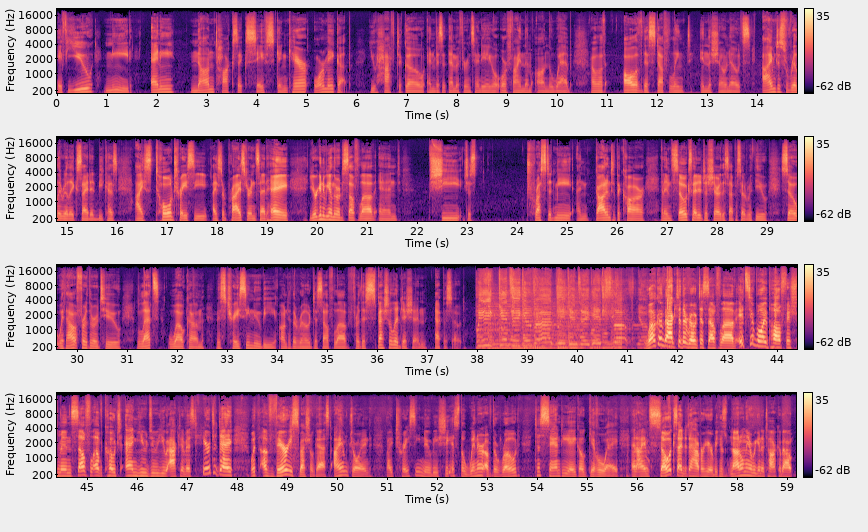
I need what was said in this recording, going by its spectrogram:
If you need any non toxic, safe skincare or makeup, you have to go and visit them if you're in San Diego or find them on the web. I will have all of this stuff linked in the show notes. I'm just really, really excited because I told Tracy, I surprised her and said, Hey, you're going to be on the road to self love. And she just trusted me and got into the car. And I'm so excited to share this episode with you. So, without further ado, let's welcome Miss Tracy Newby onto the road to self love for this special edition episode. Welcome back to the Road to Self Love. It's your boy Paul Fishman, self love coach and You Do You activist, here today with a very special guest. I am joined by Tracy Newby. She is the winner of the Road to San Diego giveaway. And I am so excited to have her here because not only are we going to talk about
